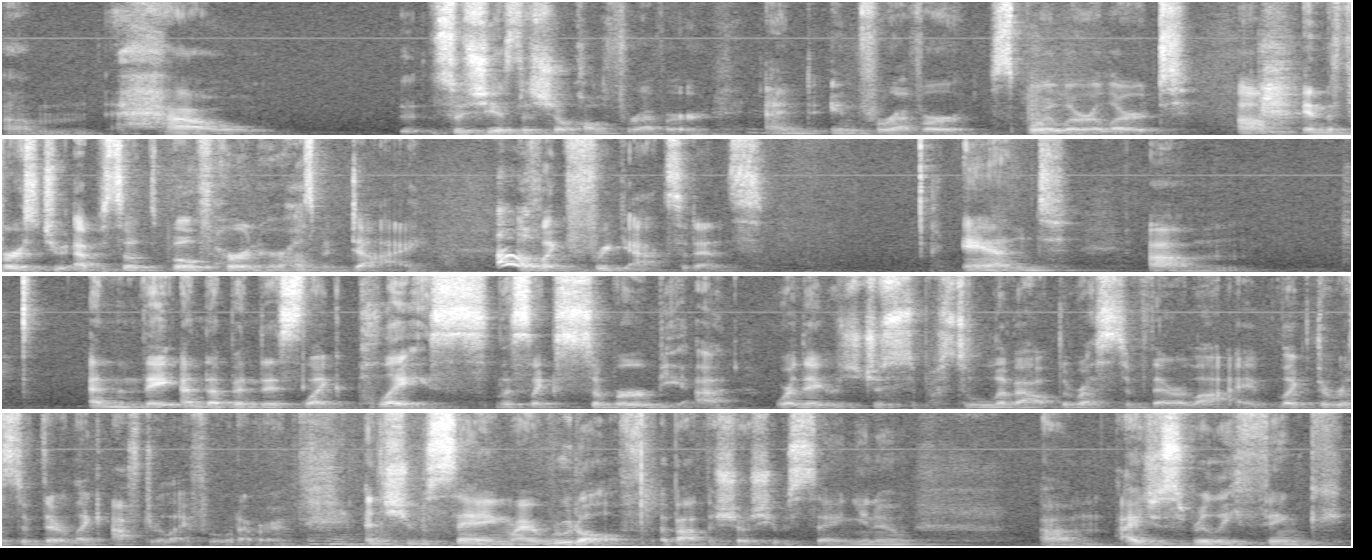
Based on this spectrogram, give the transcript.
um, how. So she has this show called Forever, and in Forever, spoiler alert, um, in the first two episodes, both her and her husband die Oh. of like freak accidents, and um, and then they end up in this like place, this like suburbia, where they're just supposed to live out the rest of their life, like the rest of their like afterlife or whatever. Mhm. And she was saying, Maya Rudolph, about the show, she was saying, you know, um, I just really think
